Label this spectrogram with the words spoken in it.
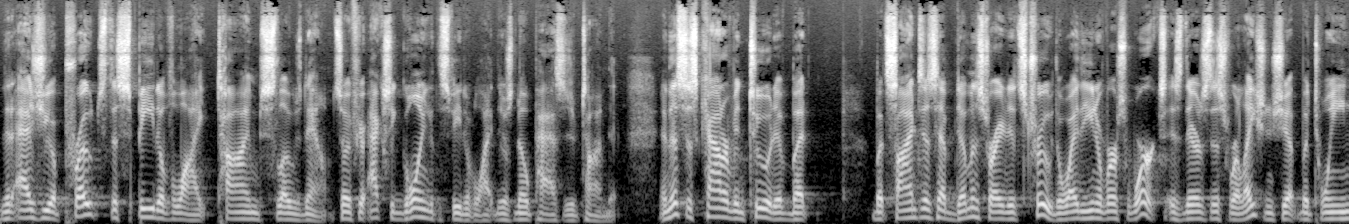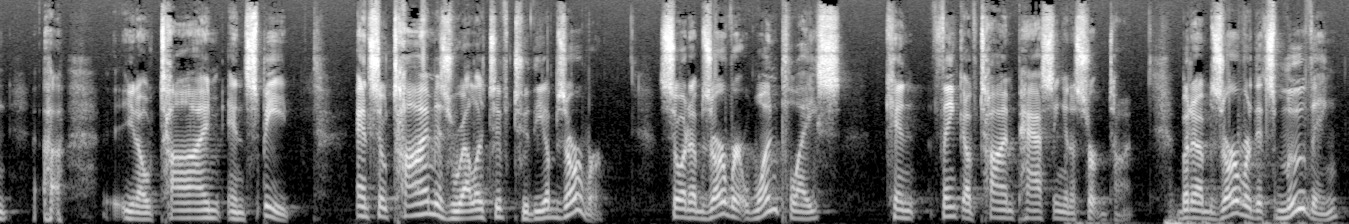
that as you approach the speed of light, time slows down. So if you're actually going at the speed of light, there's no passage of time then. And this is counterintuitive, but but scientists have demonstrated it's true. The way the universe works is there's this relationship between, uh, you know, time and speed. And so time is relative to the observer. So an observer at one place can think of time passing in a certain time. But an observer that's moving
